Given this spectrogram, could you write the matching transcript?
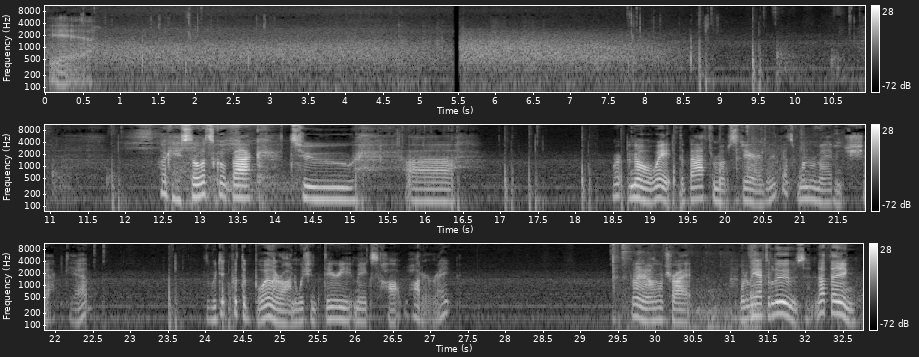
Yeah. Okay, so let's go back to uh where, no, wait, the bathroom upstairs. I think that's one room I haven't checked yet. We did put the boiler on, which in theory makes hot water, right? I know, I'll try it. What do we have to lose? Nothing!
